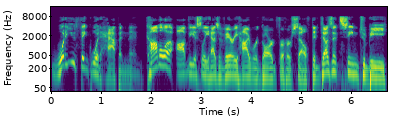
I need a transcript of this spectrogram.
what do you think would happen then? Kamala obviously has a very high regard for herself that doesn't seem to be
